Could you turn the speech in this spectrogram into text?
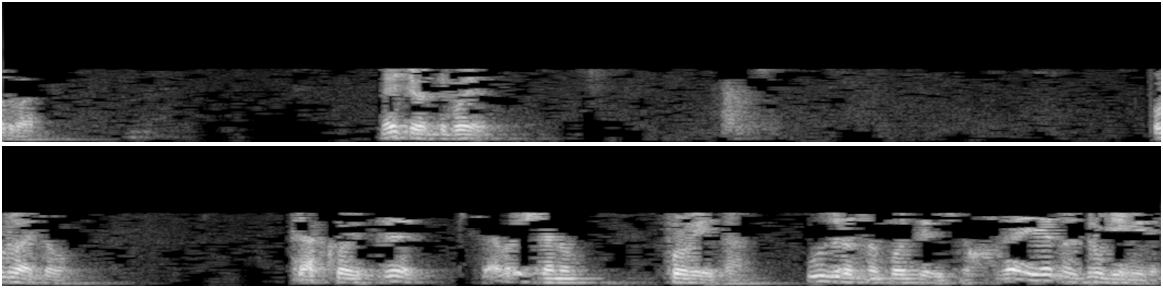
od vas. Neće vam se bojati. Pogledajte ovo. Kako je sve savršeno povezano. Uzročno posljedično. Sve jedno s drugim ide.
